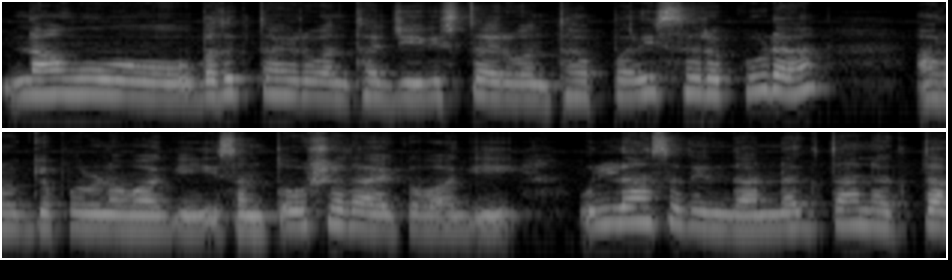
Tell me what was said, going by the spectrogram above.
ನಾವು ಬದುಕ್ತಾ ಇರುವಂಥ, ಜೀವಿಸ್ತಾ ಇರುವಂಥ ಪರಿಸರ ಕೂಡ ಆರೋಗ್ಯಪೂರ್ಣವಾಗಿ, ಸಂತೋಷದಾಯಕವಾಗಿ, ಉಲ್ಲಾಸದಿಂದ ನಗ್ತಾ ನಗ್ತಾ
